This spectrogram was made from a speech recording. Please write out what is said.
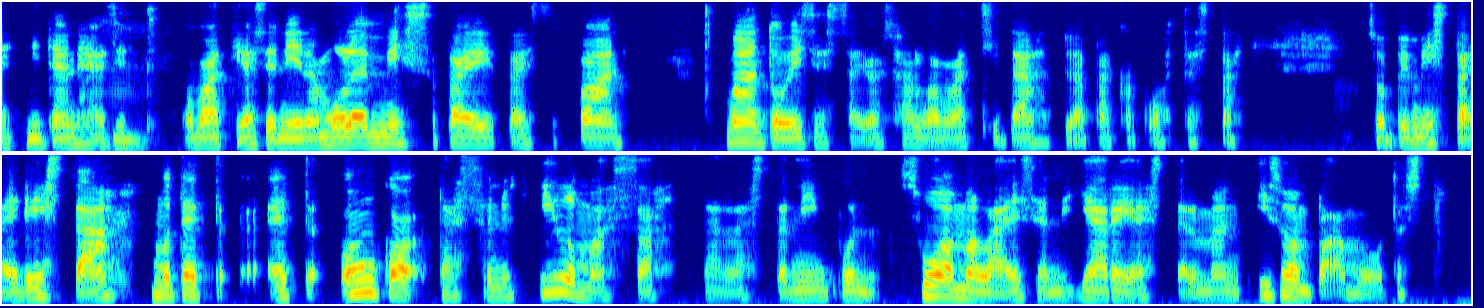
että miten he sit mm. ovat jäseninä molemmissa tai, tai sitten vaan, vaan toisessa, jos haluavat sitä työpaikkakohtaista sopimista edistää. Mutta et, et onko tässä nyt ilmassa tällaista niin kuin suomalaisen järjestelmän isompaa muutosta?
